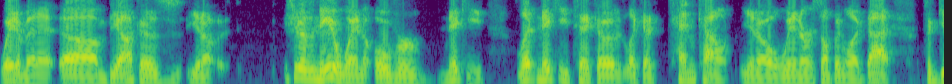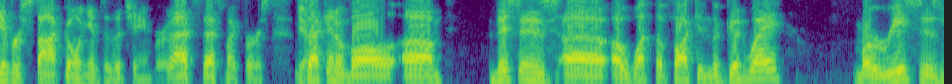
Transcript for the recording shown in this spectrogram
wait a minute, um, Bianca's, you know, she doesn't need a win over Nikki. Let Nikki take a like a ten count, you know, win or something like that to give her stock going into the chamber. That's that's my first. Yeah. Second of all, um, this is uh, a what the fuck in the good way. Maryse's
